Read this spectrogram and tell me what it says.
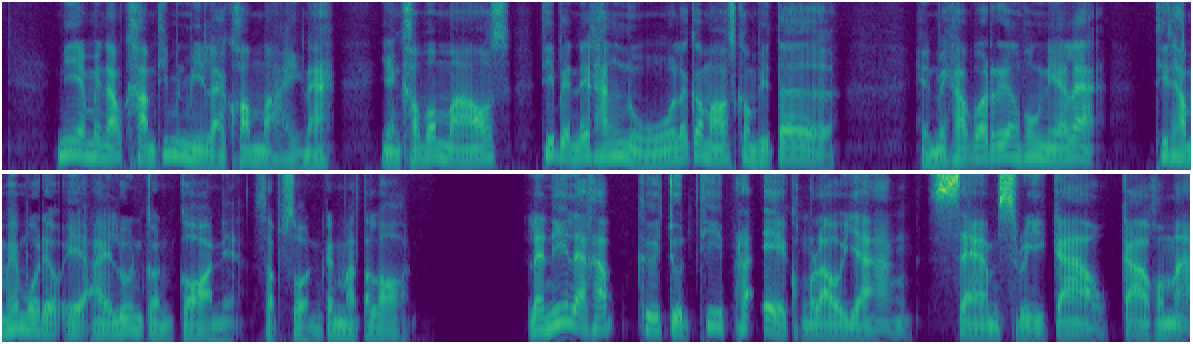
ๆนี่ยังไม่นับคำที่มันมีหลายความหมายอีกนะ อย่างคำว่าเมาส์ที่เป็นได้ทั้งหนูแล้วก็เมาส์คอมพิวเตอร์ เห็นไหมครับว่าเรื่องพวกนี้แหละ ที่ทำให้โมเดล AI รุ่นก่อนๆเนี่ยสับสนกันมาตลอด และนี่แหละครับ คือจุดที่พระเอกของเราอย่างแซมทรีเก้าวเข้ามา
